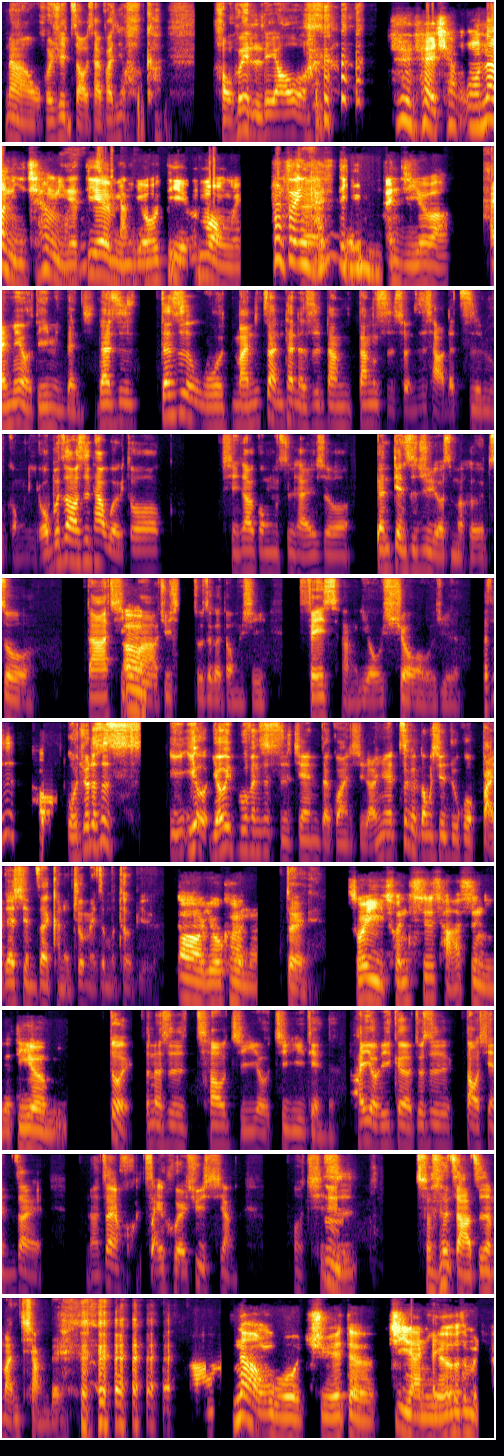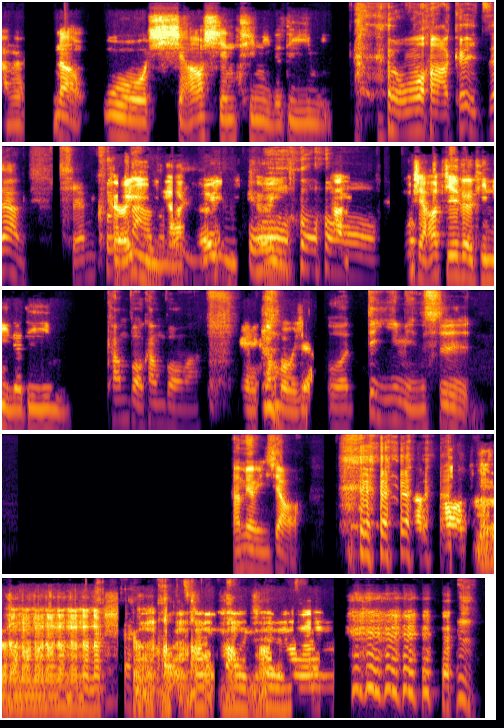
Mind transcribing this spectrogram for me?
那我回去找才发现，我靠，好会撩哦，真的太强哦！那你像你的第二名有点猛哎。那这应该是第一名等级了吧？还没有第一名等级，但是，但是我蛮赞叹的是当当时纯之茶的自入功力，我不知道是他委托行销公司，还是说跟电视剧有什么合作，大家计划去做这个东西，非常优秀，我觉得。可是，我觉得是也有有一部分是时间的关系了，因为这个东西如果摆在现在，可能就没这么特别了。哦，有可能。对，所以纯吃茶是你的第二名。对，真的是超级有记忆点的。还有一个就是到现在，然后再再回去想，哦，其实《纯是杂志》蛮强的。啊，那我觉得，既然你都这么强了，那我想要先听你的第一名。哇，可以这样？乾坤可以啊，可以，可以。我想要接着听你的第一名。Combo Combo 吗？给 Combo 一下。我第一名是。还没有音效哦。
